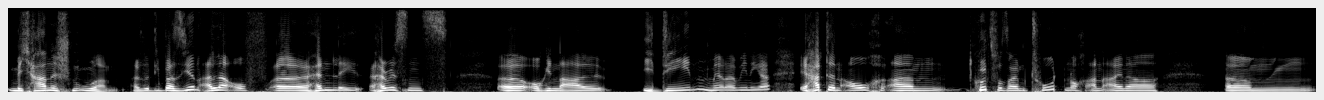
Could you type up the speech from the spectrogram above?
mechanischen Uhren. Also die basieren alle auf äh, Henley Harrisons äh, Original Ideen, mehr oder weniger. Er hat dann auch ähm, kurz vor seinem Tod noch an einer ähm,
